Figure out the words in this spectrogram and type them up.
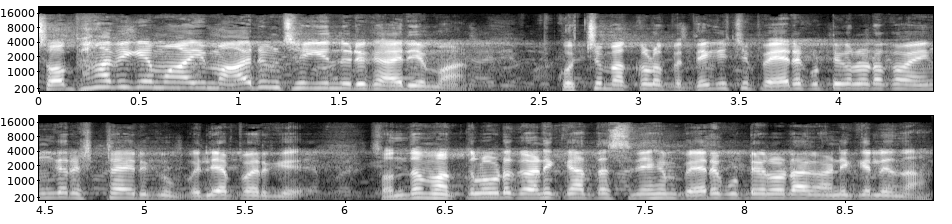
സ്വാഭാവികമായും ആരും ചെയ്യുന്നൊരു കാര്യമാണ്. കൊച്ചുമക്കളോ പ്രത്യേകിച്ച് പേരക്കുട്ടികളോടൊക്കെ ഭയങ്കര ഇഷ്ടമായിരിക്കും വലിയപ്പേർക്ക്. സ്വന്തം മക്കളോട് കാണിക്കാത്ത സ്നേഹം പേരക്കുട്ടികളോടാണ് കാണിക്കലെന്നാ.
